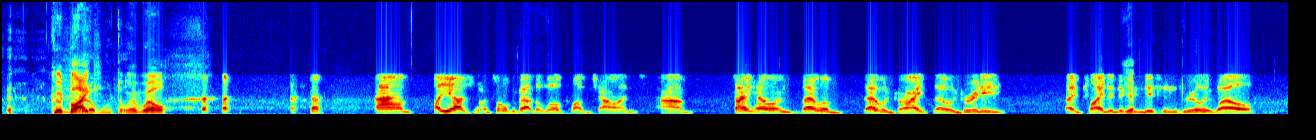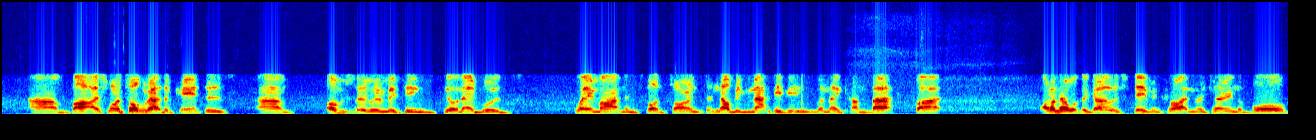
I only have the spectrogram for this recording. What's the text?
Good, Blake. We're well. Um, oh, yeah, I just want to talk about the World Club Challenge. Um, St. Helens, they were they were great. They were gritty. They played in the Yep. conditions really well. Um, but I just want to talk about the Panthers. Um, obviously, we're missing Dylan Edwards, Liam Martin, and Scott Sorensen. They'll be massive ins when they come back. But I don't know what the go is. Stephen Crichton returning the ball,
